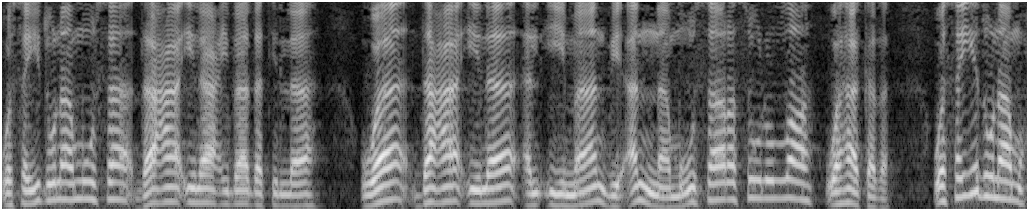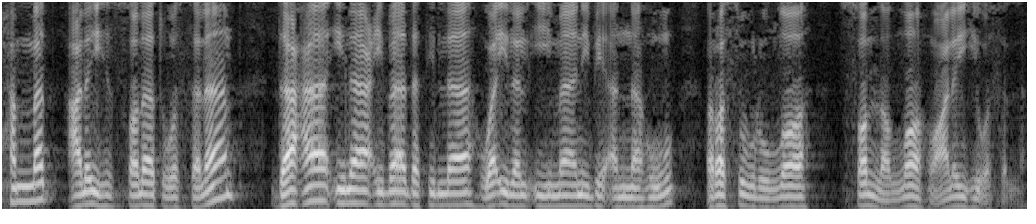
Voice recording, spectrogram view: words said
وسيدنا موسى دعا إلى عبادة الله ودعا إلى الإيمان بأن موسى رسول الله وهكذا. وسيدنا محمد عليه الصلاة والسلام دعا إلى عبادة الله وإلى الإيمان بأنه رسول الله صلى الله عليه وسلم.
